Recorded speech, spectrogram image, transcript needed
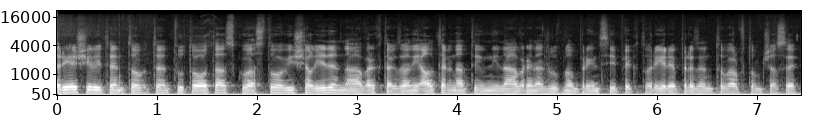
riešili tento, ten, túto otázku a z toho vyšiel jeden návrh, tzv. alternatívny návrh na žútnom princípe, ktorý reprezentoval v tom čase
